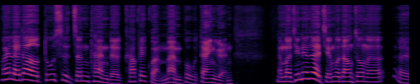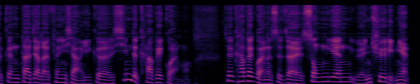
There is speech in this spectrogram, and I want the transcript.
欢迎来到都市侦探的咖啡馆漫步单元。那么今天在节目当中呢，呃，跟大家来分享一个新的咖啡馆哦。这个咖啡馆呢是在松烟园区里面。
